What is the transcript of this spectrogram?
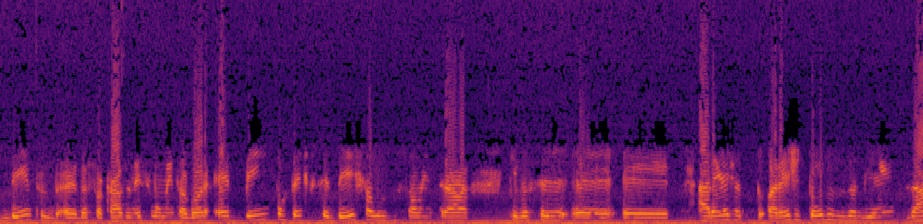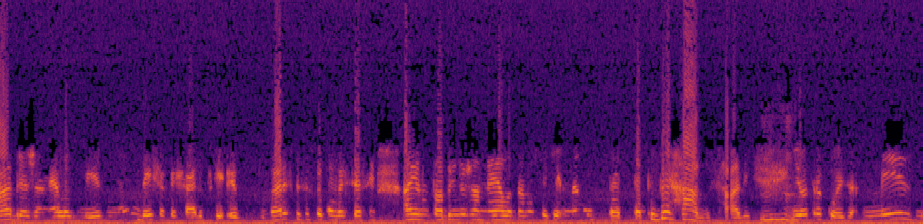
dentro é, da sua casa nesse momento agora, é bem importante que você deixe a luz do sol entrar, que você é, areja, areje todos os ambientes, abre as janelas mesmo, não deixa fechado, porque eu, várias pessoas que eu conversei assim, ah, eu não tô abrindo janela para não sei o quê. Não, tá, tá, tudo errado, sabe? Uhum. E outra coisa, mesmo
